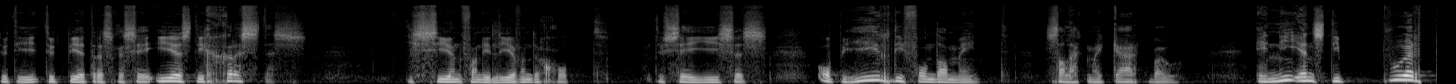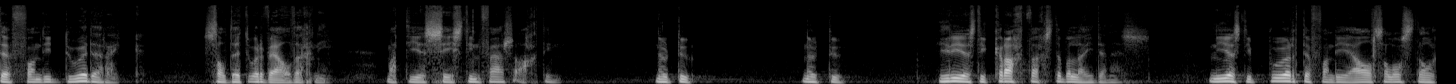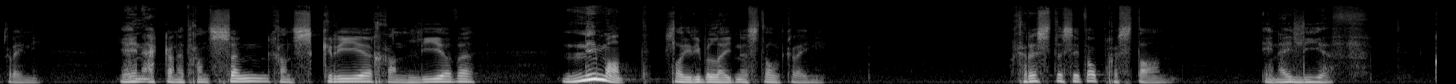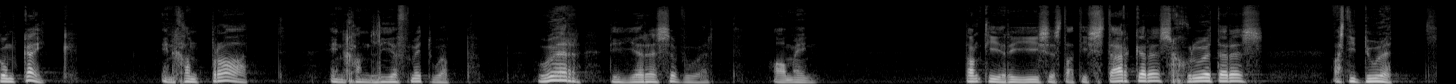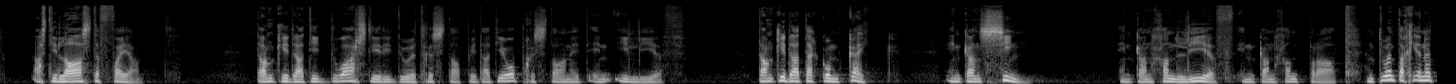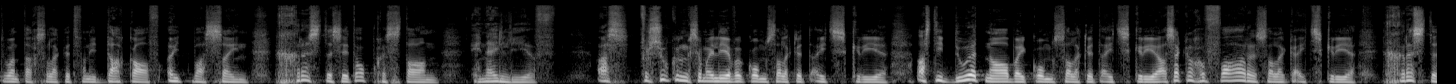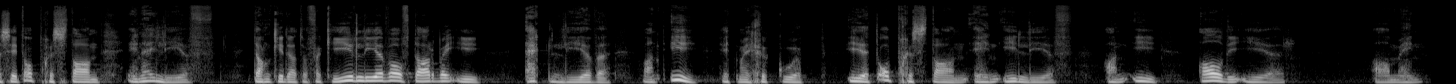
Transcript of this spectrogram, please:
Toe die toe Petrus gesê u is die Christus die seun van die lewende God. En toe sê Jesus op hierdie fondament sal ek my kerk bou en nie eens die poorte van die doderyk sal dit oorweldig nie Matteus 16 vers 18 nou toe nou toe. Hierdie is die kragtigste belydenis. Nie is die poorte van die hel sal ons stil kry nie. Jy en ek kan dit gaan sing, gaan skree, gaan lewe. Niemand sal hierdie belydenis stil kry nie. Christus het opgestaan en hy leef. Kom kyk en gaan praat en gaan leef met hoop. Hoor die Here se woord. Amen. Dankie Here Jesus dat U sterker is, groter is as die dood, as die laaste vyand. Dankie dat U dwars deur die dood gestap het, dat U opgestaan het en U leef. Dankie dat ek kom kyk en kan sien en kan gaan leef en kan gaan praat. In 2021 sal ek dit van die dak af uitbasyn. Christus het opgestaan en hy leef. As versoekings in my lewe kom, sal ek dit uitskree. As die dood naby kom, sal ek dit uitskree. As ek in gevaar is, sal ek uitskree. Christus het opgestaan en hy leef. Dankie dat of ek hier lewe of daar by u, ek lewe want u het my gekoop. U het opgestaan en u leef aan u al die eer. Amen.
